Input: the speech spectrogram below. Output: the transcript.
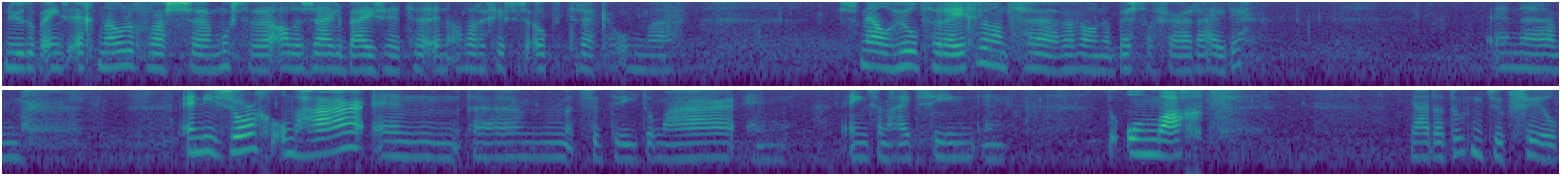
nu het opeens echt nodig was, uh, moesten we alle zeilen bijzetten en alle registers opentrekken om uh, snel hulp te regelen, want we wonen best wel ver rijden. En, um, en die zorg om haar en um, het verdriet om haar en eenzaamheid zien en de onmacht, ja, dat doet natuurlijk veel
